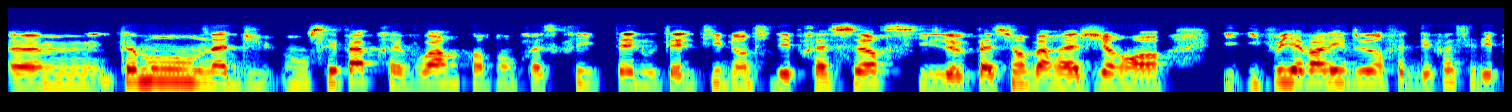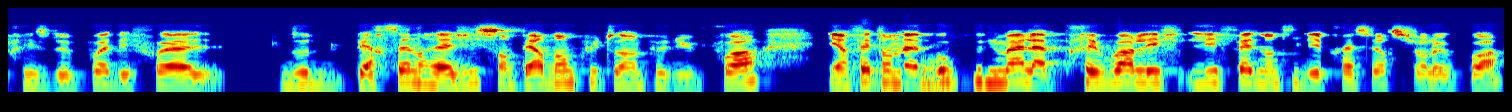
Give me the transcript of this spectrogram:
Euh, comme on ne sait pas prévoir quand on prescrit tel ou tel type d'antidépresseur si le patient va réagir. Il, il, peut y avoir les deux. En fait, des fois, c'est des prises de poids, des fois, d'autres personnes réagissent en perdant plutôt un peu du poids. Et en fait, on a beaucoup de mal à prévoir l'effet d'antidépresseur sur le poids.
